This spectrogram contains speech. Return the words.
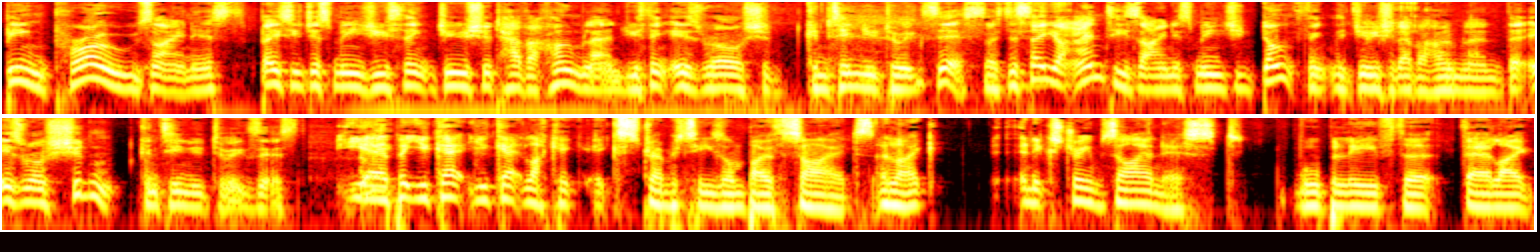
being pro-Zionist basically just means you think Jews should have a homeland. You think Israel should continue to exist. So to say you're anti-Zionist means you don't think the Jews should have a homeland. That Israel shouldn't continue to exist. Yeah, but you get you get like e- extremities on both sides, and like an extreme Zionist will believe that they're like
